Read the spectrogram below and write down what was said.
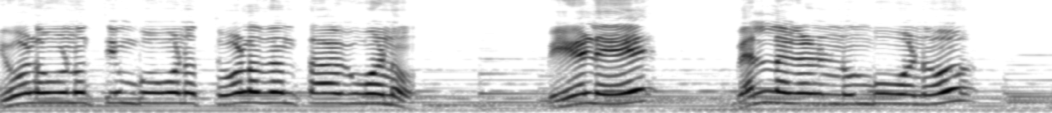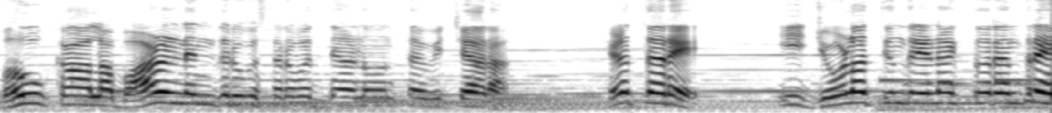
ಜೋಳವನ್ನು ತಿಂಬುವನು ತೋಳದಂತಾಗುವನು. ಬೇಳೆ ಬೆಲ್ಲಗಳನ್ನು ನುಂಬುವನು ಬಹುಕಾಲ ಬಾಳನೆಂದಿರುಗು ಅನ್ನುವಂಥ ವಿಚಾರ. ಹೇಳ್ತಾರೆ, ಈ ಜೋಳ ತಿಂದ್ರೆ ಏನಾಗ್ತಾರೆ ಅಂದ್ರೆ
